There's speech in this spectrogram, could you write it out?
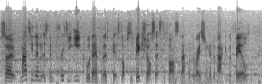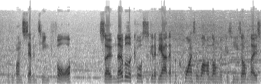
So Matty Limitless then pretty equal then for those pit stops as Big Shot sets the fastest lap of the race from near the back of the field with a 117.4. So Noble of course is going to be out there for quite a while longer because he's on those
